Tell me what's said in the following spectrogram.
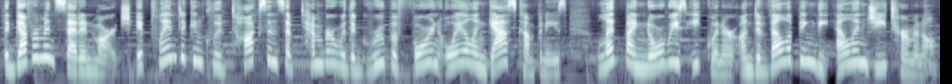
The government said in March it planned to conclude talks in September with a group of foreign oil and gas companies led by Norway's Equinor on developing the LNG terminal.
